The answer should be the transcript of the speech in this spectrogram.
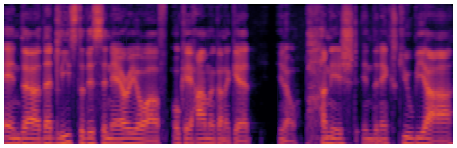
And uh, that leads to this scenario of, okay, how am I gonna get you know punished in the next QBR?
